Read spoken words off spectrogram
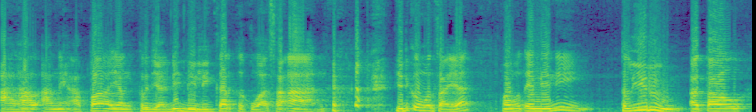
hal-hal aneh apa yang terjadi di lingkar kekuasaan. Jadi kalau menurut saya, Mahfud MD ini keliru atau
